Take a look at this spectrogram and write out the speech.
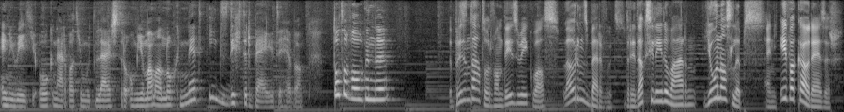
En nu weet je ook naar wat je moet luisteren om je mama nog net iets dichter bij je te hebben. Tot de volgende! De presentator van deze week was Laurens Bervoet. De redactieleden waren Jonas Lips en Eva Koudijzer.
